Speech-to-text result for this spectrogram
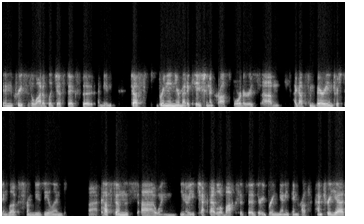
increases a lot of logistics. That I mean, just bringing your medication across borders. Um, I got some very interesting looks from New Zealand uh, customs uh, when you know you check that little box that says, "Are you bringing anything across the country?" Yes.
